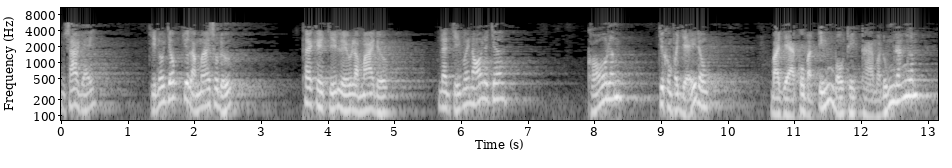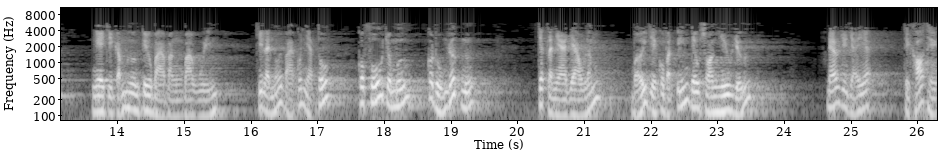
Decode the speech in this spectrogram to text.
Sao vậy? Chị nói dốc chứ làm mai sao được? Thế khi chị liệu làm mai được, nên chị mới nói đó chứ. Khó lắm, chứ không phải dễ đâu. Bà già cô Bạch Yến bộ thiệt thà mà đúng đắn lắm. Nghe chị Cẩm Hương kêu bà bằng bà quyện, chỉ lại nói bà có nhà tốt, có phố cho mướn, có ruộng đất nữa. Chắc là nhà giàu lắm, bởi vậy cô Bạch Yến đeo xoàn nhiều dữ. Nếu như vậy á, thì khó thiệt.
